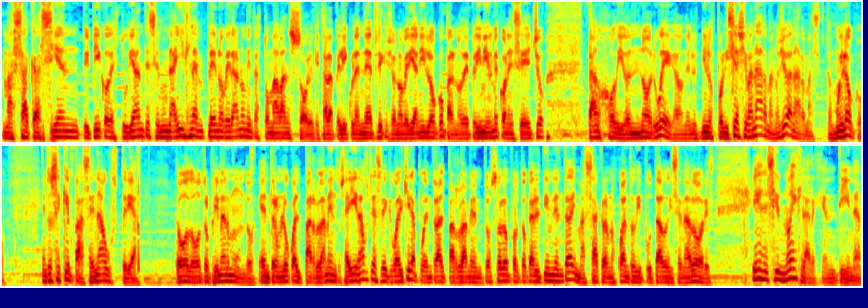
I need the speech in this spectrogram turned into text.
masacra ciento y pico de estudiantes en una isla en pleno verano mientras tomaban sol, que está la película en Netflix, que yo no vería ni loco para no deprimirme con ese hecho tan jodido. En Noruega, donde ni los policías llevan armas, no llevan armas, esto es muy loco. Entonces, ¿qué pasa? En Austria, todo otro primer mundo, entra un loco al Parlamento. O sea, ahí en Austria se ve que cualquiera puede entrar al Parlamento, solo por tocar el timbre de entrada y masacra a unos cuantos diputados y senadores. Es decir, no es la Argentina,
